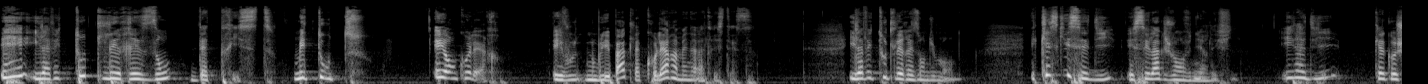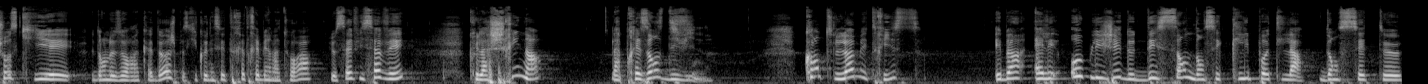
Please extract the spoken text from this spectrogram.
Et il avait toutes les raisons d'être triste. Mais toutes. Et en colère. Et vous n'oubliez pas que la colère amène à la tristesse. Il avait toutes les raisons du monde. Et qu'est-ce qu'il s'est dit? Et c'est là que je veux en venir, les filles. Il a dit quelque chose qui est dans le Zohar Kadosh, parce qu'il connaissait très très bien la Torah. Yosef, il savait que la shrina, la présence divine, quand l'homme est triste, eh ben, elle est obligée de descendre dans ces clipotes-là, dans cette, euh,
